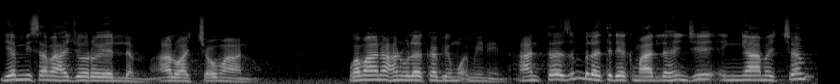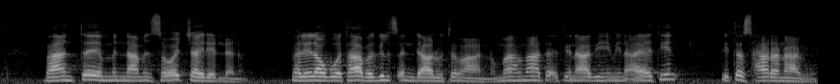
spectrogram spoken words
የሚሰማህ ጆሮ የለም አሏቸው ማለት ነው። ወማ ናህኑ ለከ ቢሙእሚኒን አንተ ዝም ብለህ ትደክማለህ እንጂ እኛ መቸም በአንተ የምናምን ሰዎች አይደለንም። በሌላው ቦታ በግልጽ እንዳሉት ማለት ነው። መህማ ተእቲና ቢህ ሚን አየቲን ሊተስሐረና ቢህ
